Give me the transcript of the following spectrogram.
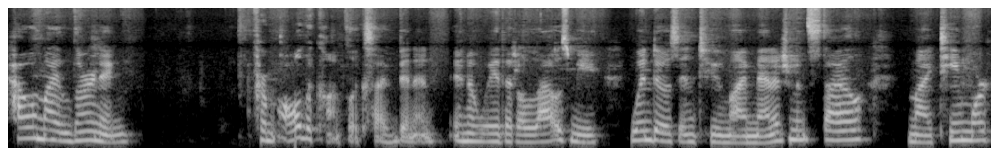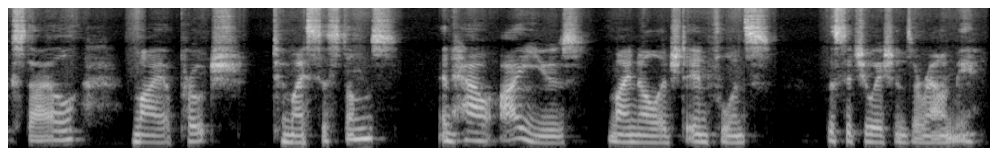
How am I learning from all the conflicts I've been in in a way that allows me windows into my management style, my teamwork style, my approach to my systems, and how I use my knowledge to influence the situations around me.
